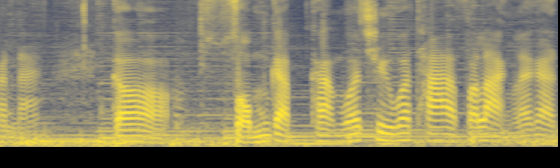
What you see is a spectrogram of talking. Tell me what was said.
กันนะ ก็สมกับคำว่าชื่อว่าท่าฝรั่งแล้วกัน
